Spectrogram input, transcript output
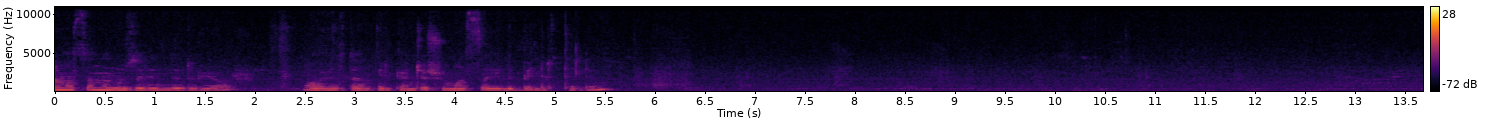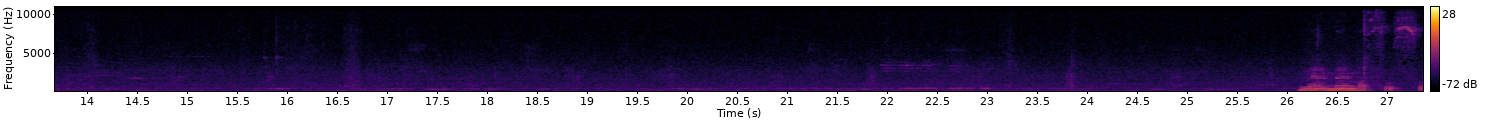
masanın üzerinde duruyor. O yüzden ilk önce şu masayı da belirtelim. mermer masası.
